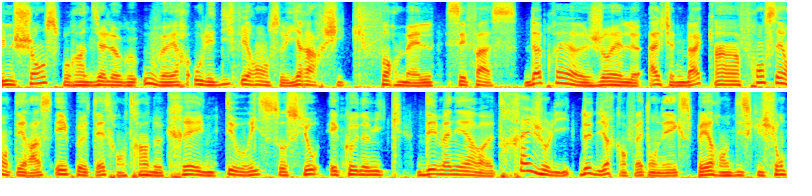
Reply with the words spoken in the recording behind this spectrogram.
une chance pour un dialogue ouvert où les différences hiérarchiques formelles s'effacent. D'après Joël Achenbach, un Français en terrasse est peut-être en train de créer une théorie socio-économique. Des manières très jolies de dire qu'en fait on est expert en discussion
